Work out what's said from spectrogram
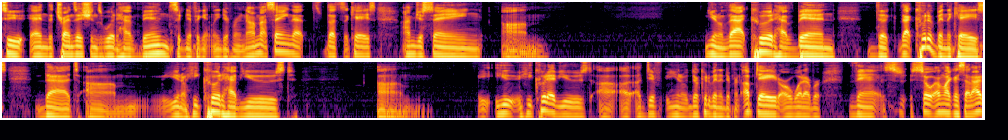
to and the transitions would have been significantly different. Now I'm not saying that that's the case. I'm just saying um you know that could have been the that could have been the case that um, you know he could have used um, he he could have used a, a different you know there could have been a different update or whatever then so and like I said I,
